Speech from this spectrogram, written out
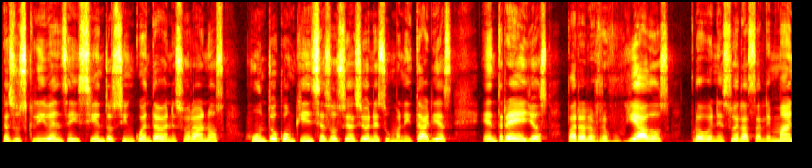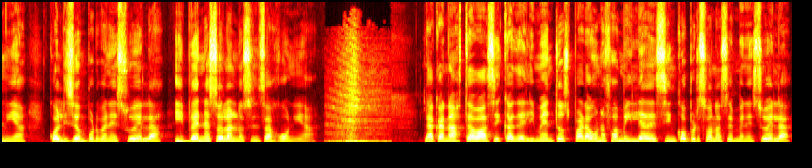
La suscriben 650 venezolanos junto con 15 asociaciones humanitarias, entre ellos para los refugiados, Pro Venezuelas Alemania, Coalición por Venezuela y Venezolanos en Sajonia. La canasta básica de alimentos para una familia de cinco personas en Venezuela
